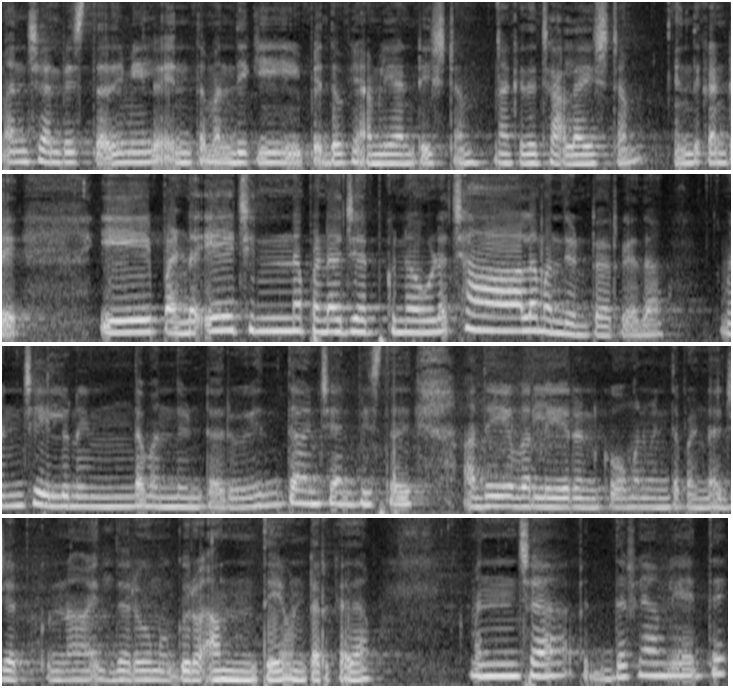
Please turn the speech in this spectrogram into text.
మంచి అనిపిస్తుంది. మీలో ఎంతమందికి పెద్ద ఫ్యామిలీ అంటే ఇష్టం? నాకైతే చాలా ఇష్టం. ఎందుకంటే ఏ పండగ ఏ చిన్న పండగ జరుపుకున్నా కూడా చాలా మంది ఉంటారు కదా. మంచి ఇల్లు నిండా మంది ఉంటారు. ఎంత మంచి అనిపిస్తుంది. అదే ఎవరు లేరు అనుకో మనం ఎంత పండగ జరుపుకున్నా ఇద్దరు ముగ్గురు అంతే ఉంటారు కదా. మంచిగా పెద్ద ఫ్యామిలీ అయితే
